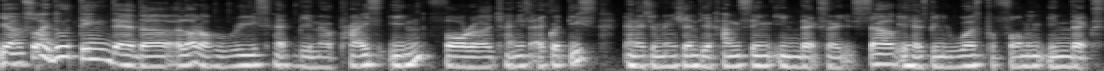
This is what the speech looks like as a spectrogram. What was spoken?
Yeah, so I do think that uh, a lot of risks have been uh, priced in for uh, Chinese equities. And as you mentioned, the Hang Seng Index uh, itself, it has been the worst performing index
